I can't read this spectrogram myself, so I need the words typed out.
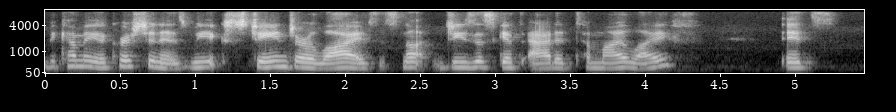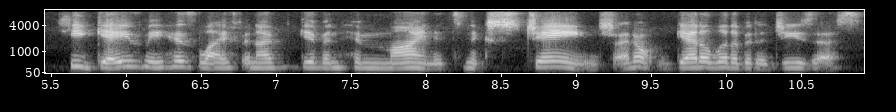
becoming a Christian is. We exchange our lives. It's not Jesus gets added to my life. It's he gave me his life and I've given him mine. It's an exchange. I don't get a little bit of Jesus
